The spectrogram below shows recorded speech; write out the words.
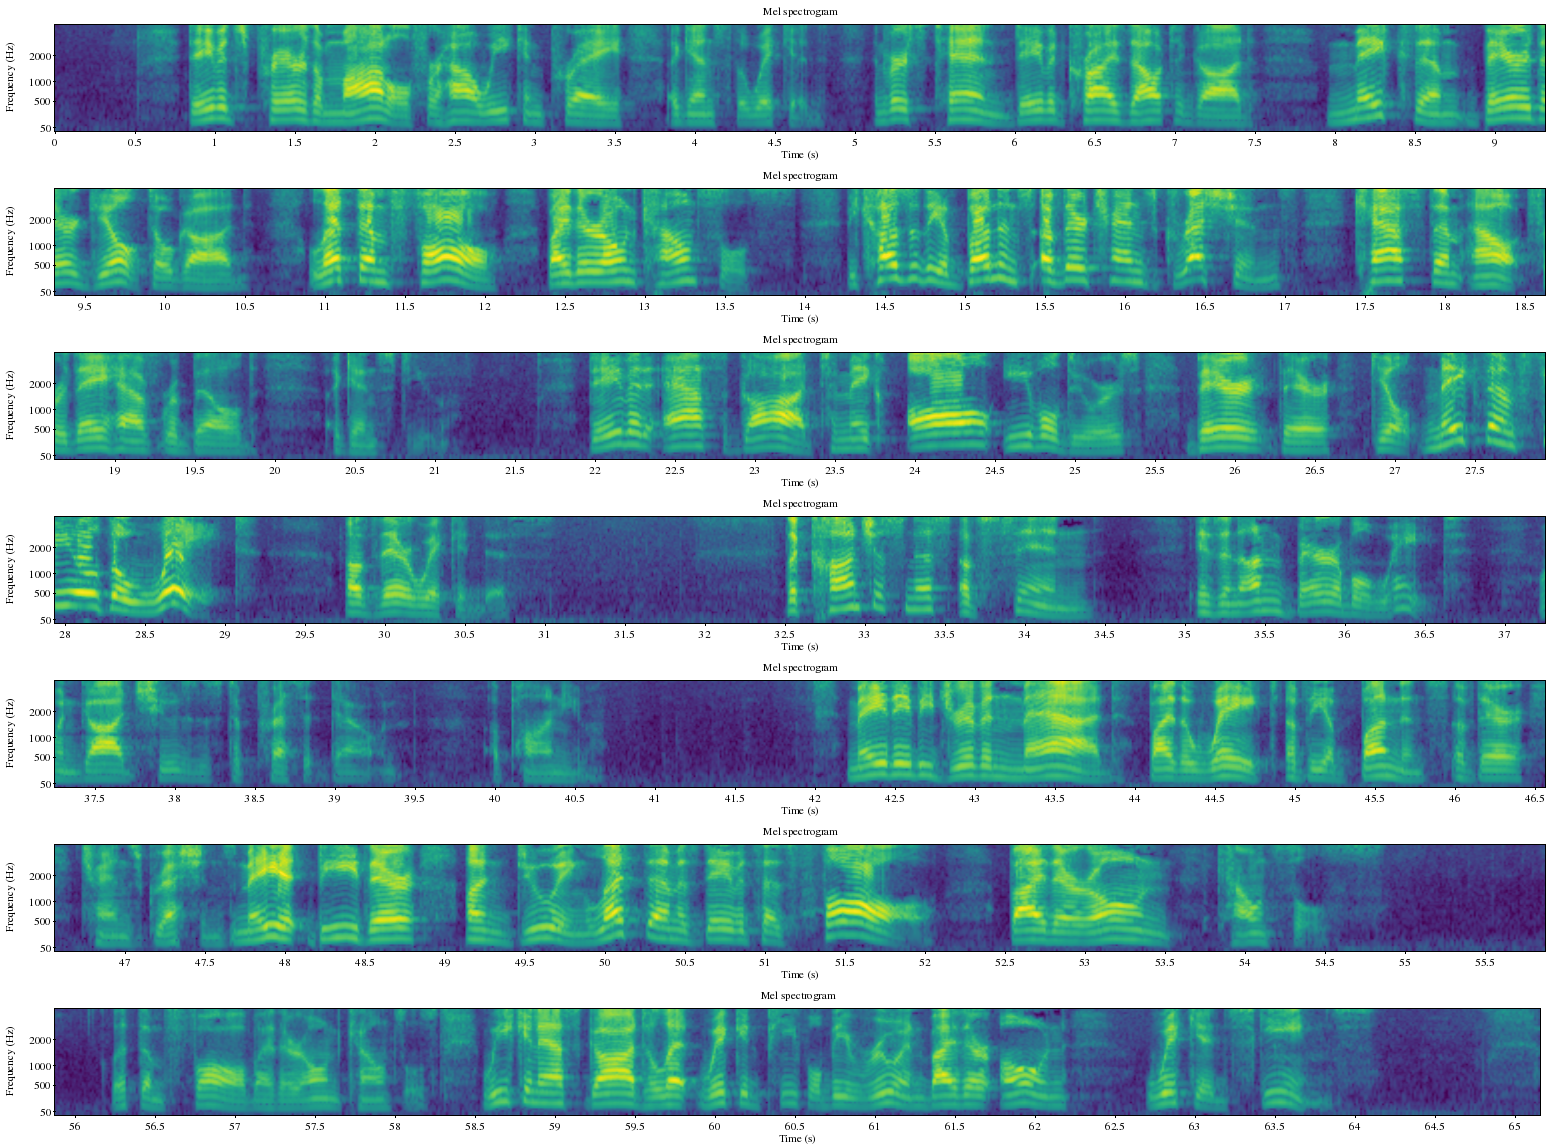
David's prayer is a model for how we can pray against the wicked. In verse 10, David cries out to God, Make them bear their guilt, O God. Let them fall by their own counsels. Because of the abundance of their transgressions, cast them out, for they have rebelled against you. David asks God to make all evildoers bear their guilt, make them feel the weight of their wickedness. The consciousness of sin is an unbearable weight when God chooses to press it down upon you. May they be driven mad by the weight of the abundance of their transgressions. May it be their undoing. Let them, as David says, fall by their own counsels. Let them fall by their own counsels. We can ask God to let wicked people be ruined by their own wicked schemes.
